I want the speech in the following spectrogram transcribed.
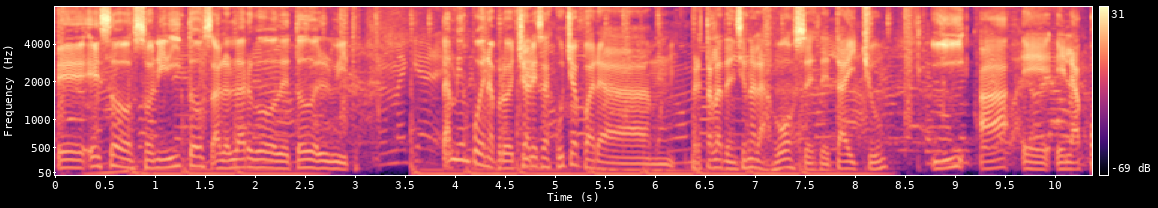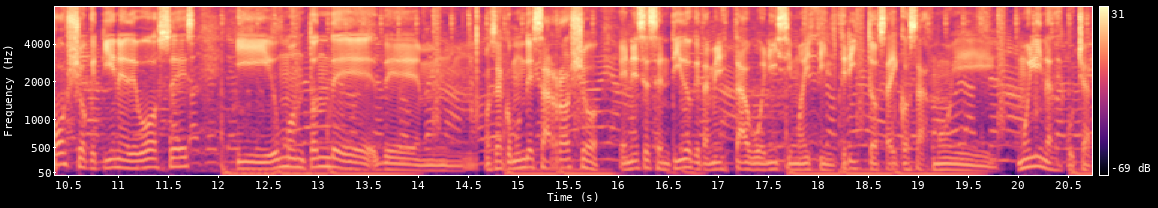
eh, esos soniditos a lo largo de todo el beat. También pueden aprovechar esa escucha para mm, prestarle atención a las voces de Taichu y a eh, el apoyo que tiene de voces y un montón de, de, mm, o sea, como un desarrollo en ese sentido que también está buenísimo. Hay filtritos, hay cosas muy, muy lindas de escuchar.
